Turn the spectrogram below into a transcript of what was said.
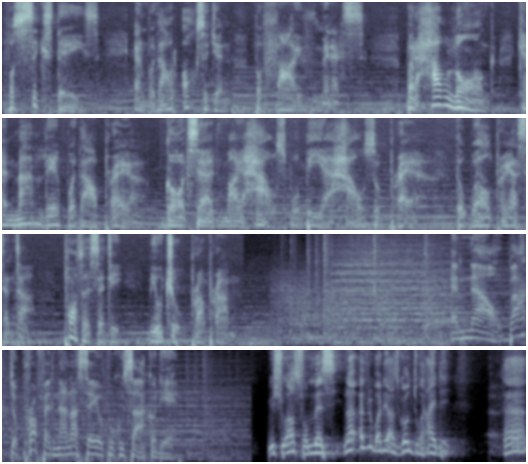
for 6 days, and without oxygen for 5 minutes. But how long can man live without prayer? God said, My house will be a house of prayer. The World Prayer Center, Potter City, Mutual Pram Pram. And now, back to Prophet Nana Seyo Pukusakode. We should ask for mercy. Now everybody has gone to hide it. Huh?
